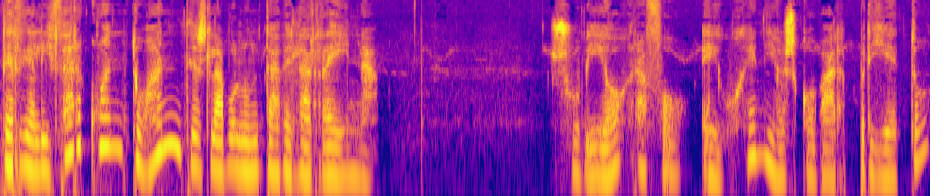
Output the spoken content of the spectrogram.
de realizar cuanto antes la voluntad de la reina. Su biógrafo Eugenio Escobar Prieto,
